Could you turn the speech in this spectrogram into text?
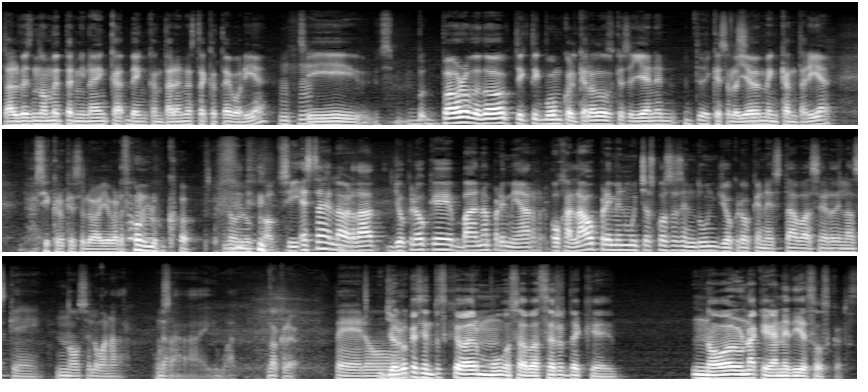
tal vez no me termina de, enca- de encantar en esta categoría. Sí, Power of the Dog, Tic Tic Boom, cualquiera de los que se llenen, de que se lo Sí. lleven, me encantaría. Pero sí creo que se lo va a llevar Don Luco. Look Up. Sí, esta, la verdad, yo creo que van a premiar. Ojalá o premien muchas cosas en Dune. Yo creo que en esta va a ser de las que no se lo van a dar. O No. sea, igual. No creo. Pero. Yo lo que siento es que va a haber, o sea, va a ser de que no va a haber una que gane 10 Oscars.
